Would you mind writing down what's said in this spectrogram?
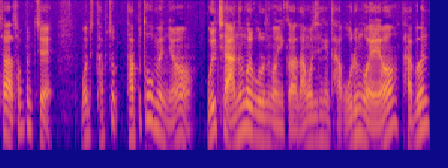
자, 첫 번째. 먼저 답, 답부터 보면요. 옳지 않은 걸 고르는 거니까 나머지 세 개는 다 옳은 거예요. 답은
